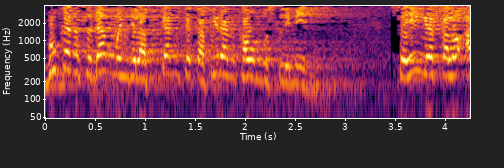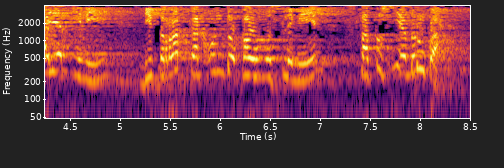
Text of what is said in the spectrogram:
Bukan sedang menjelaskan kekafiran kaum muslimin. Sehingga kalau ayat ini diterapkan untuk kaum muslimin, statusnya berubah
